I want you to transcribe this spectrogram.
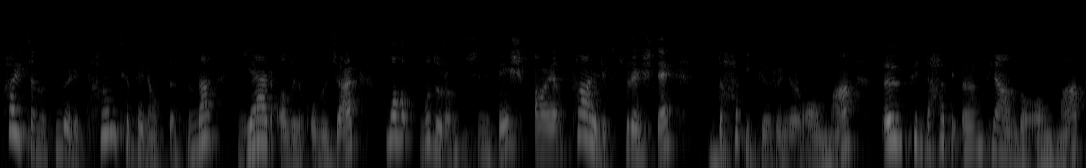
haritanızın böyle tam tepe noktasında yer alıyor olacak. Bu, bu durum şimdi 5-6 aylık süreçte daha bir görünür olma, ön daha bir ön planda olma,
